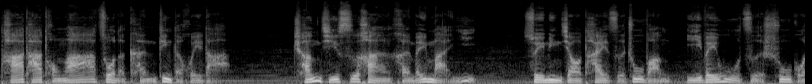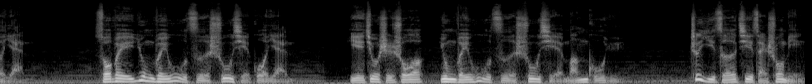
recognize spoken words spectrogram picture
塔塔统阿做了肯定的回答。成吉思汗很为满意，遂命叫太子诸王以为物字书国言。所谓用为物字书写国言，也就是说用为物字书写蒙古语。这一则记载说明，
